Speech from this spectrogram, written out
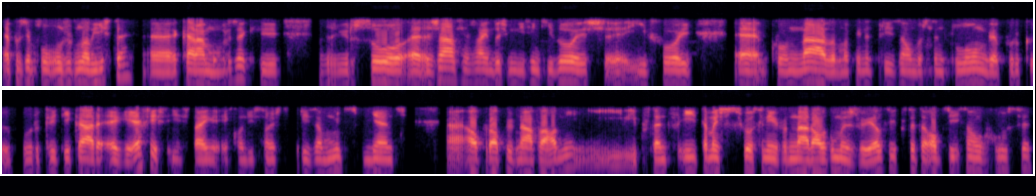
é, por exemplo, um jornalista, uh, Karamurza, que regressou uh, já, já em 2022 uh, e foi uh, condenado a uma pena de prisão bastante longa por, por criticar a guerra e, está em, em condições de prisão muito semelhantes ao próprio Navalny e, e, portanto, e também chegou a ser envenenado algumas vezes e, portanto, a oposição russa,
